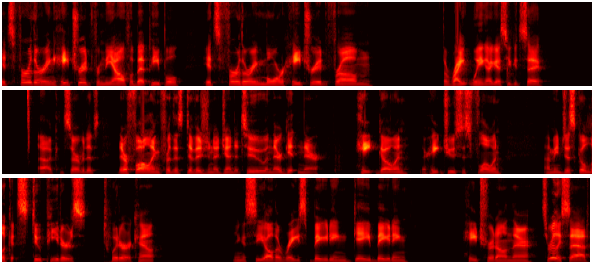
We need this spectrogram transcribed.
It's furthering hatred from the alphabet people. It's furthering more hatred from the right wing, I guess you could say. Uh, conservatives. They're falling for this division agenda too, and they're getting their hate going, their hate juices flowing. I mean, just go look at Stu Peters' Twitter account. You can see all the race baiting, gay baiting, hatred on there. It's really sad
